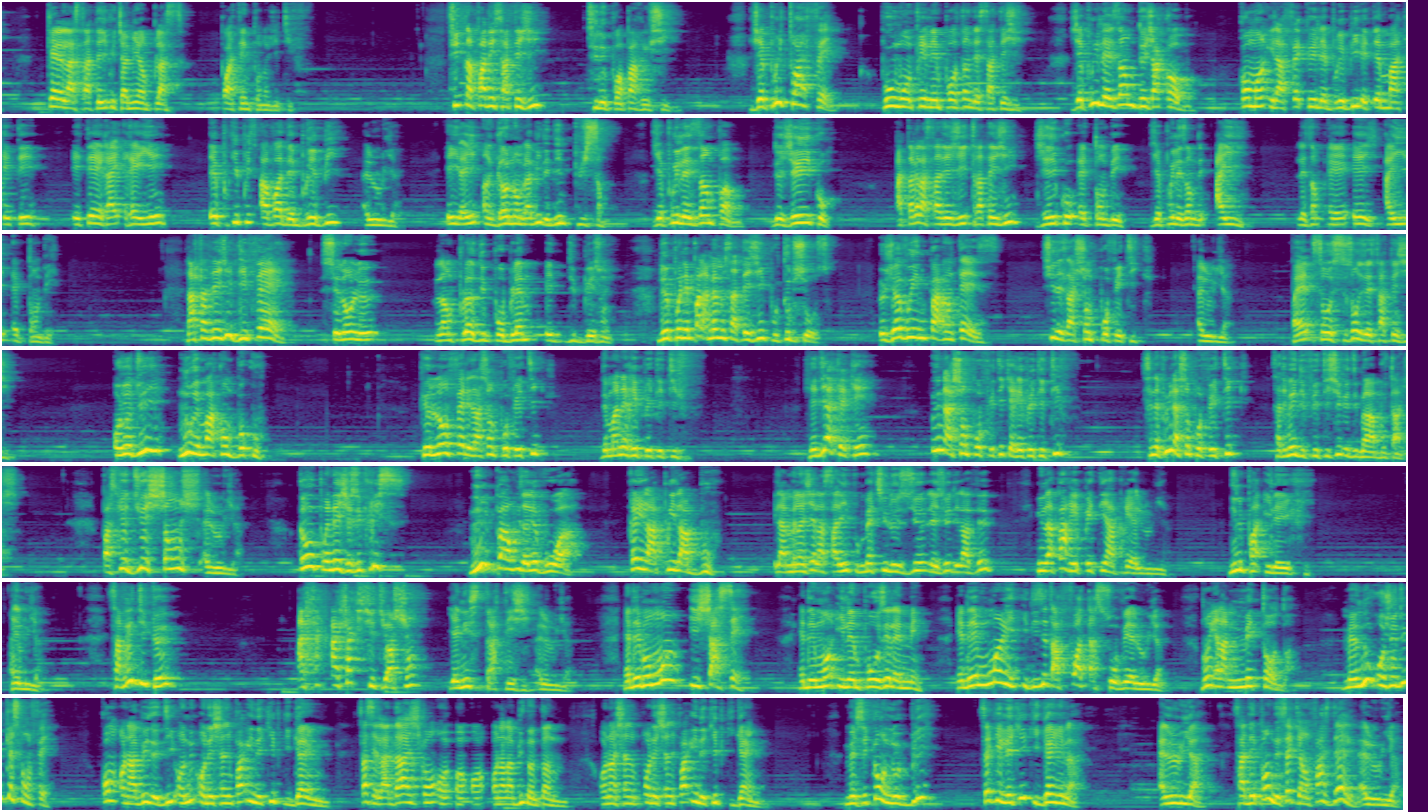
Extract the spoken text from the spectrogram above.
Quelle est la stratégie que tu as mis en place pour atteindre ton objectif? Si tu n'as pas de stratégie, tu ne pourras pas réussir. J'ai pris trois faits pour montrer l'importance des stratégies. J'ai pris l'exemple de Jacob. Comment il a fait que les brebis étaient marketées, étaient rayées, et pour qu'il puisse avoir des brebis, alléluia. Et il a eu un grand nombre, la Bible dit puissant. J'ai pris l'exemple de Jéricho. À travers la stratégie, stratégie Jéricho est tombé. J'ai pris l'exemple de Haï. L'exemple et Haï est tombé. La stratégie diffère selon l'ampleur du problème et du besoin. Ne prenez pas la même stratégie pour toutes choses. Je vais vous une parenthèse sur les actions prophétiques. Alléluia. Ce sont des stratégies. Aujourd'hui, nous remarquons beaucoup que l'on fait des actions prophétiques de manière répétitive. J'ai dit à quelqu'un, une action prophétique est répétitive, ce n'est plus une action prophétique, ça devient du fétichisme et du maraboutage. Parce que Dieu change, alléluia. Quand vous prenez Jésus-Christ, nulle part vous allez voir, quand il a pris la boue, il a mélangé la salive pour mettre sur les yeux, les yeux de l'aveugle, il n'a pas répété après, alléluia. Nulle part il est écrit. Alléluia. Ça veut dire que à chaque, situation, il y a une stratégie. Alléluia. Il y a des moments, il chassait. Il y a des moments, il imposait les mains. Il y a des moments, il, disait ta foi t'a sauvé. Alléluia. Donc, il y a la méthode. Mais nous, aujourd'hui, qu'est-ce qu'on fait? Comme on a envie de dire, on n'échange pas une équipe qui gagne. Ça, c'est l'adage qu'on on, a envie d'entendre. On n'échange pas une équipe qui gagne. Mais ce qu'on oublie, c'est que l'équipe qui gagne là, Alléluia, ça dépend de ce qui est en face d'elle. Alléluia.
